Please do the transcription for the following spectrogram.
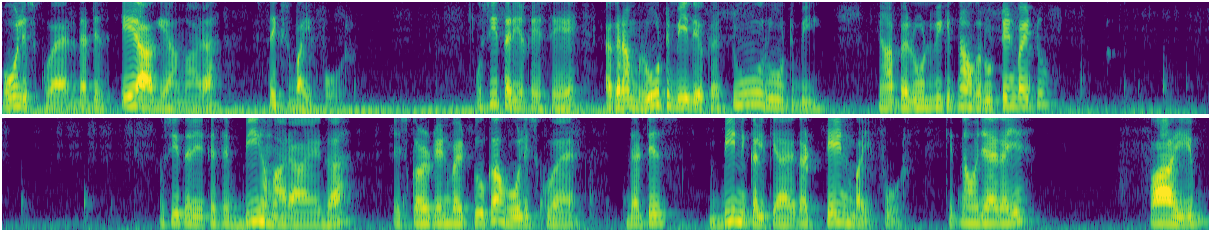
Whole square that is a आ गया हमारा सिक्स बाई फोर उसी तरीके से अगर हम रूट बी देखें टू रूट बी यहाँ पे रूट बी कितना होगा? रूट टेन बाई टू उसी तरीके से बी हमारा आएगा स्क्वायर टेन बाई टू का whole square that is b निकल के आएगा टेन बाई फोर कितना हो जाएगा ये? फाइव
